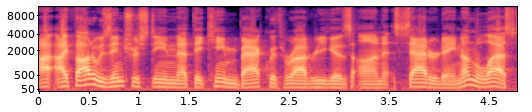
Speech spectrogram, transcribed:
I, I thought it was interesting that they came back with Rodriguez on Saturday. Nonetheless,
